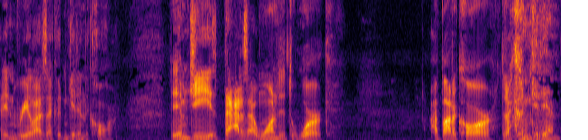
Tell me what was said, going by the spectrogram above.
I didn't realize I couldn't get in the car. The MG, as bad as I wanted it to work, I bought a car that I couldn't get in.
